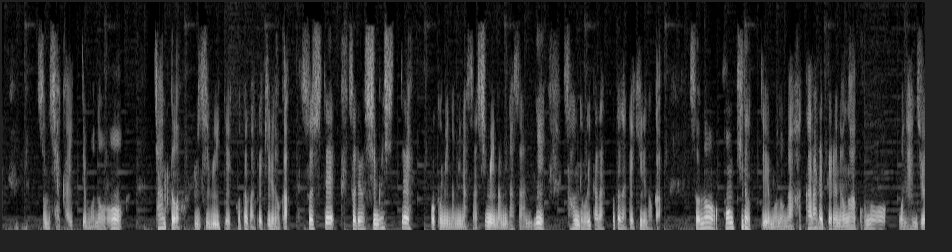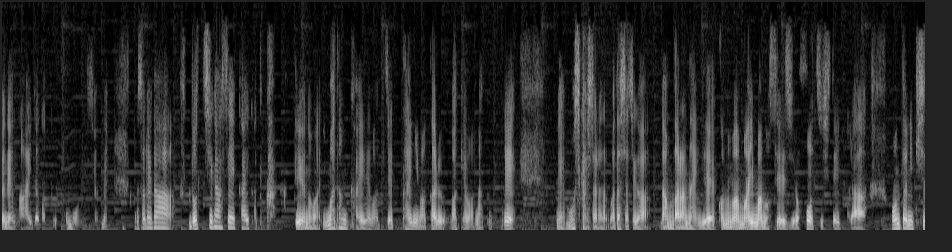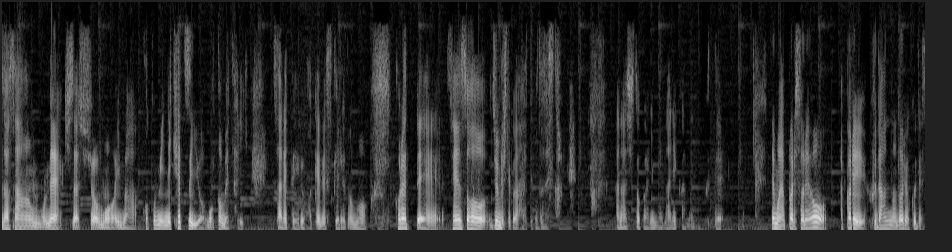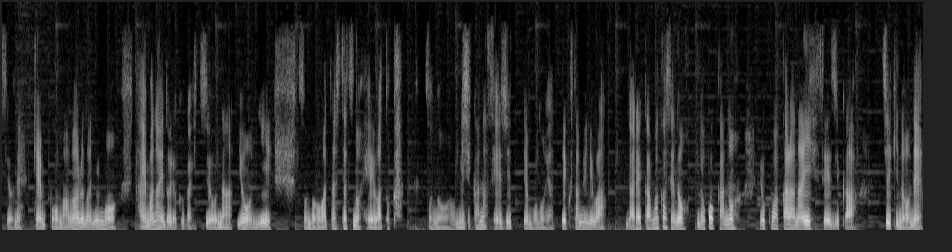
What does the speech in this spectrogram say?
その社会っていうものを、ちゃんと導いていくことができるのか、そしてそれを示して、国民の皆さん、市民の皆さんに賛同いただくことができるのか、その本気度っていうものが測られてるのが、この5年、10年の間だと思うんですよね。それが、どっちが正解かとかっていうのは、今段階では絶対にわかるわけはなくて、ね、もしかしたら私たちが頑張らないで、このまま今の政治を放置していたら、本当に岸田さんもね、岸田首相も今、国民に決意を求めたりされているわけですけれども、これって戦争を準備してくださいってことですかみたいな話とかにもなりかねなくて。でもやっぱりそれを、やっぱり普段の努力ですよね。憲法を守るのにも絶え間ない努力が必要なように、その私たちの平和とか、その身近な政治ってものをやっていくためには、誰か任せのどこかのよくわからない政治家、地域のね、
